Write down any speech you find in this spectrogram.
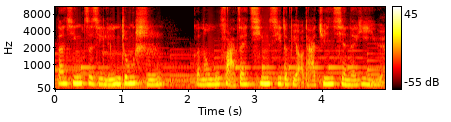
担心自己临终时可能无法再清晰地表达捐献的意愿，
